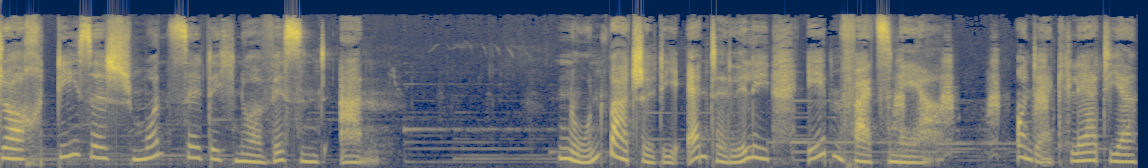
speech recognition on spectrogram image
Doch diese schmunzelt dich nur wissend an. Nun watschelt die Ente Lilly ebenfalls näher und erklärt dir,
